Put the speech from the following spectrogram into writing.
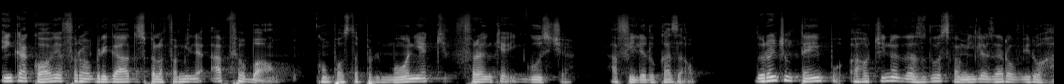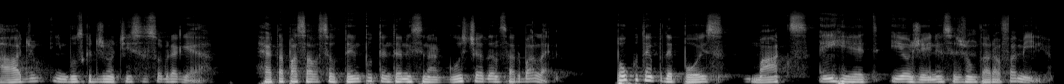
Em Cracóvia foram abrigados pela família Apfelbaum, composta por Moniak, Frankia e Gustia, a filha do casal. Durante um tempo, a rotina das duas famílias era ouvir o rádio em busca de notícias sobre a guerra. Herta passava seu tempo tentando ensinar Gustia a dançar balé. Pouco tempo depois, Max, Henriette e Eugênia se juntaram à família.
